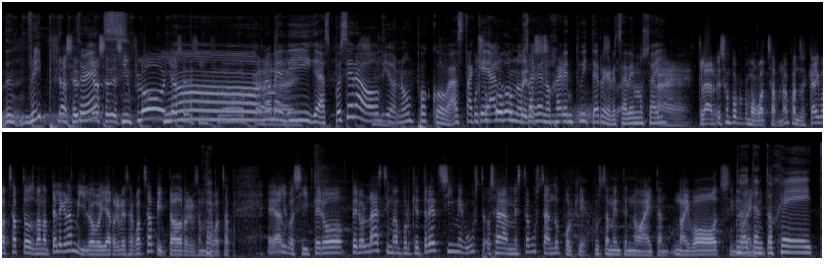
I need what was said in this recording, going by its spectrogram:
Rip. Ya se, ya ¿threads? se desinfló, ya se desinfló. No, no me digas. Pues era obvio, ¿no? Un poco. Hasta Pues que algo nos haga enojar en Twitter, regresaremos ahí. Ah, claro, es un poco como WhatsApp, ¿no? Cuando se cae WhatsApp, todos van a Telegram y luego ya regresa WhatsApp y todos regresamos a WhatsApp. Eh, algo así, pero, pero lástima, porque Thread sí me gusta. O sea, me está gustando porque justamente no hay, tan, no hay bots y no, no hay tanto hate.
